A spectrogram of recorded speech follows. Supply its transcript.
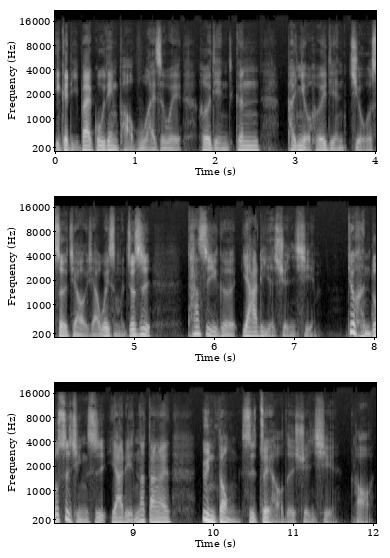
一个礼拜固定跑步，还是会喝点跟朋友喝一点酒，社交一下。为什么？就是它是一个压力的宣泄，就很多事情是压力。那当然，运动是最好的宣泄。好，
